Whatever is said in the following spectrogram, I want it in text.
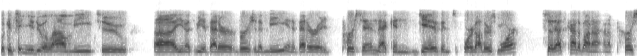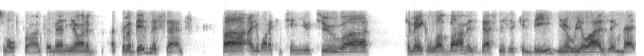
will continue to allow me to, uh, you know, to be a better version of me and a better person that can give and support others more. So that's kind of on a, on a personal front. And then, you know, on a, from a business sense, uh, I want to continue to, uh, to make Love Bomb as best as it can be, you know, realizing that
